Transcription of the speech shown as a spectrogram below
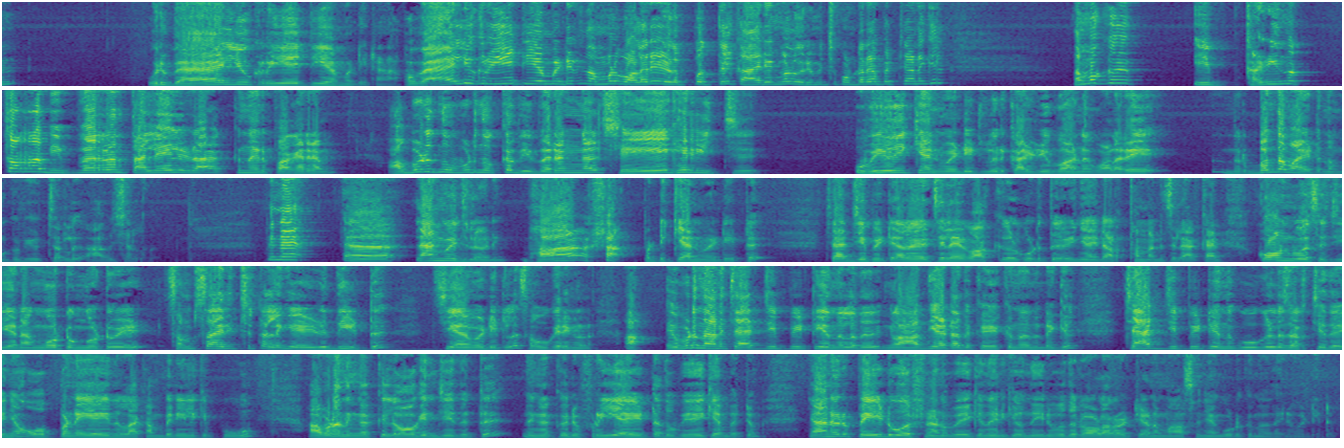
ഒരു വാല്യൂ ക്രിയേറ്റ് ചെയ്യാൻ വേണ്ടിയിട്ടാണ്. അപ്പോൾ വാല്യൂ ക്രിയേറ്റ് ചെയ്യാൻ വേണ്ടിയിട്ട് നമ്മൾ വളരെ എളുപ്പത്തിൽ കാര്യങ്ങൾ ഒരുമിച്ച് കൊണ്ടുവരാൻ പറ്റുകയാണെങ്കിൽ നമുക്ക് ഈ കഴിയുന്നത്ര വിവരം തലയിലിടാക്കുന്നതിന് പകരം അവിടുന്ന് ഇവിടുന്ന് ഒക്കെ വിവരങ്ങൾ ശേഖരിച്ച് ഉപയോഗിക്കാൻ വേണ്ടിയിട്ടുള്ളൊരു കഴിവാണ് വളരെ നിർബന്ധമായിട്ട് നമുക്ക് ഫ്യൂച്ചറിൽ ആവശ്യമുള്ളത്. പിന്നെ ലാംഗ്വേജ് ലേണിംഗ് ഭാഷ പഠിക്കാൻ വേണ്ടിയിട്ട് ചാറ്റ് ജി പി ടി അതായത് ചില വാക്കുകൾ കൊടുത്തു കഴിഞ്ഞാൽ അതിന്റെ അർത്ഥം മനസ്സിലാക്കാൻ കോൺവേഴ്സ് ചെയ്യാൻ അങ്ങോട്ടും ഇങ്ങോട്ടും സംസാരിച്ചിട്ട് അല്ലെങ്കിൽ എഴുതിയിട്ട് ചെയ്യാൻ വേണ്ടിയിട്ടുള്ള സൗകര്യങ്ങളുണ്ട്. ആ എവിടെ നിന്നാണ് ചാറ്റ് ജി പി ടി എന്നുള്ളത് നിങ്ങൾ ആദ്യമായിട്ട് അത് കേൾക്കുന്നുണ്ടെങ്കിൽ ചാറ്റ് ജി പി ടി എന്ന് ഗൂഗിളിൽ സെർച്ച് ചെയ്ത് കഴിഞ്ഞാൽ ഓപ്പൺ എ ഐ എന്നുള്ള കമ്പനിയിലേക്ക് പോവും. അവിടെ നിങ്ങൾക്ക് ലോഗിൻ ചെയ്തിട്ട് നിങ്ങൾക്കൊരു ഫ്രീ ആയിട്ട് അത് ഉപയോഗിക്കാൻ പറ്റും. ഞാനൊരു പെയ്ഡ് വേർഷനാണ് ഉപയോഗിക്കുന്നത്. എനിക്ക് ഒന്ന് ഇരുപത് ഡോളർ ഒക്കെയാണ് മാസം ഞാൻ കൊടുക്കുന്നത് അതിന് വേണ്ടിയിട്ട്.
